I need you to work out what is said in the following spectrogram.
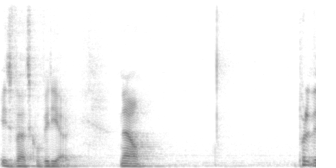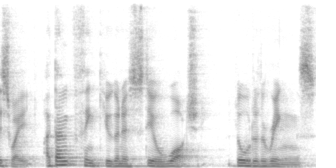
is vertical video. Now, put it this way: I don't think you're going to still watch Lord of the Rings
